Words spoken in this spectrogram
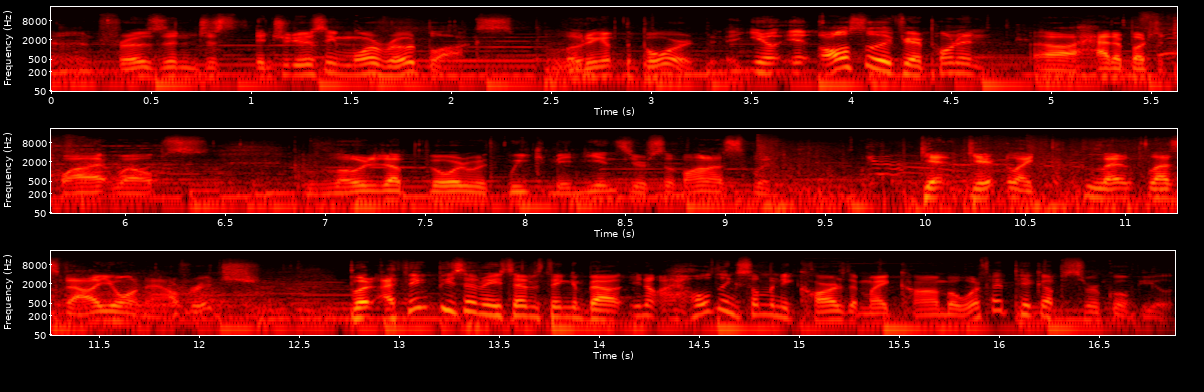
And Frozen just introducing more roadblocks, loading up the board. You know, it, also if your opponent uh, had a bunch of Twilight Whelps, loaded up the board with weak minions, your Sylvanas would get get like le less value on average. But I think B787 is thinking about, you know, I'm holding so many cards that might combo. What if I pick up Circle of Healing?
